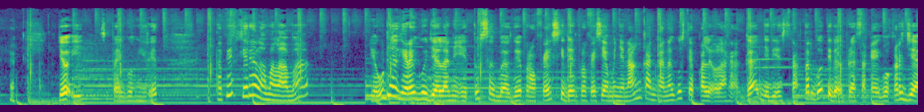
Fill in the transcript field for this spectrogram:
Yoi supaya gue ngirit. Tapi akhirnya lama-lama ya udah akhirnya gue jalani itu sebagai profesi dan profesi yang menyenangkan karena gue setiap kali olahraga jadi instruktur gue tidak berasa kayak gue kerja.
